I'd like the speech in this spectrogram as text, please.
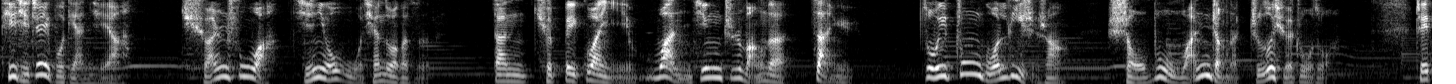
提起这部典籍啊，全书啊仅有五千多个字，但却被冠以“万经之王”的赞誉。作为中国历史上首部完整的哲学著作，这《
